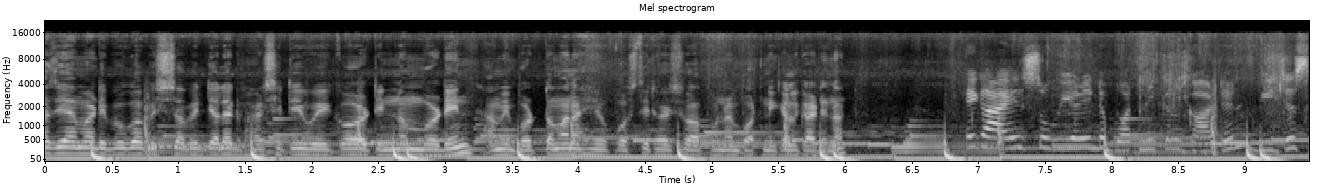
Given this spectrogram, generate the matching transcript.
আজি আমাৰ ডিব্ৰুগড় বিশ্ববিদ্যালয়ত ভাৰ্চিটি উইকৰ তিনি নম্বৰ দিন আমি বৰ্তমান আহি উপস্থিত হৈছোঁ আপোনাৰ বটনিকেল গাৰ্ডেনত Hey guys, so we are in the botanical garden. We just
